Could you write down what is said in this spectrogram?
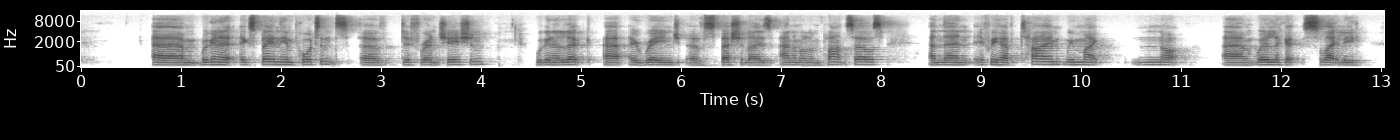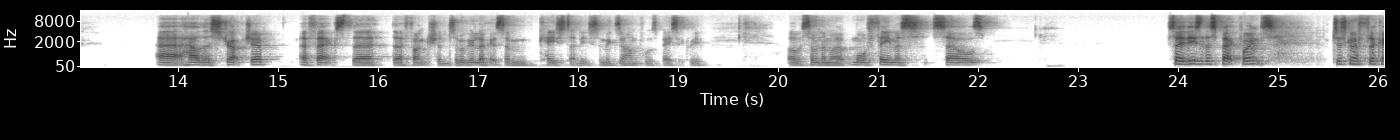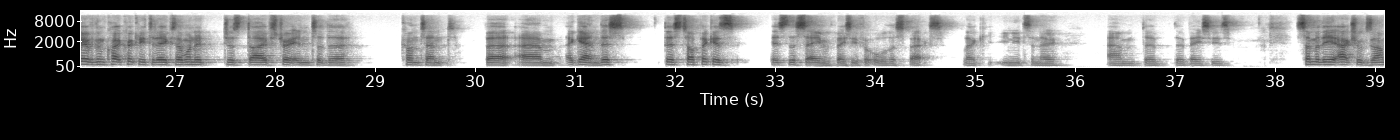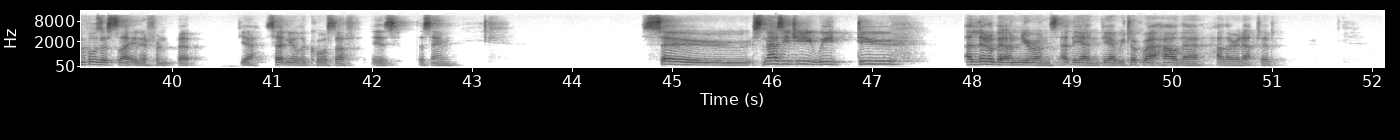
Um, we're going to explain the importance of differentiation. We're going to look at a range of specialized animal and plant cells and then if we have time, we might not, um, we'll look at slightly uh, how the structure affects the, the function. So we're going to look at some case studies, some examples basically of some of the more, more famous cells. So these are the spec points. Just going to flick over them quite quickly today because I want to just dive straight into the content. But um, again, this this topic is is the same basically for all the specs. Like you need to know um, the the bases. Some of the actual examples are slightly different, but yeah, certainly all the core stuff is the same. So Snazzy G, we do a little bit on neurons at the end. Yeah, we talk about how they're how they're adapted.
